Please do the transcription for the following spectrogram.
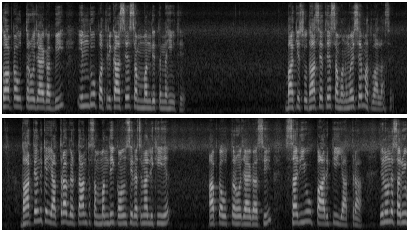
तो आपका उत्तर हो जाएगा बी, इंदु पत्रिका से संबंधित नहीं थे। बाकी सुधा से थे, समन्वय से, मतवाला से। भारतेंदु के यात्रा वृत्तांत संबंधी कौन सी रचना लिखी है? आपका उत्तर हो जाएगा सी, सरयू पार की यात्रा। इन्होंने सरयू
